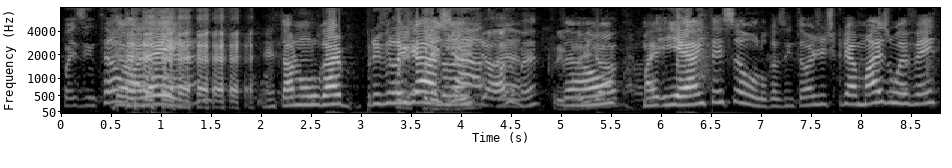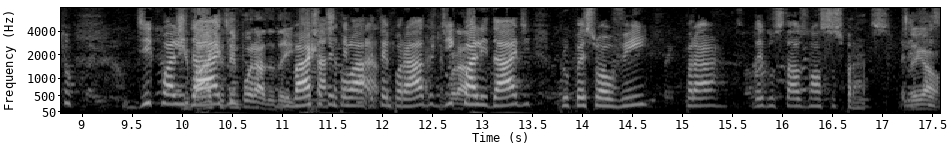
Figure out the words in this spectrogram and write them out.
Pois então. então olha aí. A gente tá num lugar privilegiado, né? Privilegiado, né? né? Privilegiado. Então, mas, e é a intenção, Lucas. Então a gente cria mais um evento de qualidade. De baixa temporada daí. De baixa, baixa temporada, temporada, temporada, de qualidade para o pessoal vir para degustar os nossos pratos. Legal.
